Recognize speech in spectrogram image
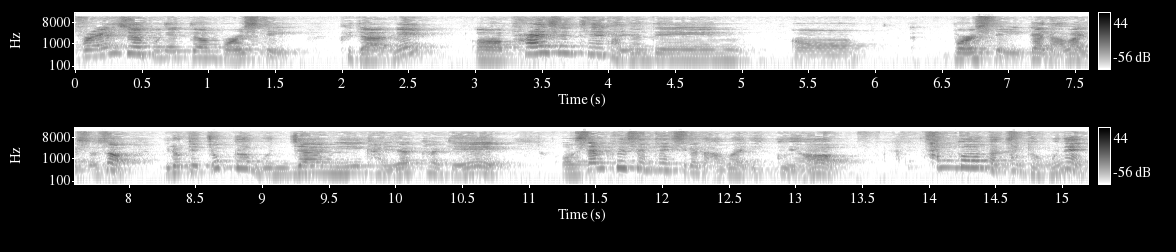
friends가 보냈던 birthday, 그 다음에 어, present에 관련된 어, birthday가 나와 있어서 이렇게 조금 문장이 간략하게 어, 샘플 센텐스가 나와 있고요. 3번 같은 경우는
